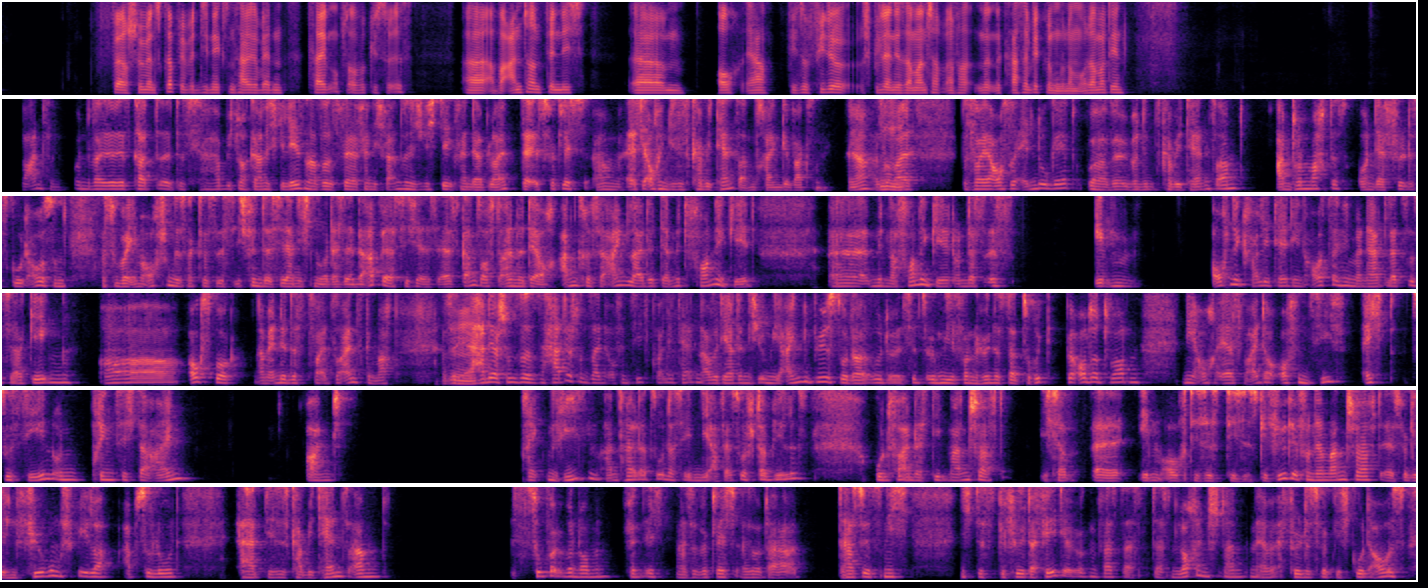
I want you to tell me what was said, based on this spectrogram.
wäre schön, wenn es klappt. Die nächsten Tage werden zeigen, ob es auch wirklich so ist. Äh, aber Anton finde ich ähm, auch, ja, wie so viele Spieler in dieser Mannschaft einfach eine, eine krasse Entwicklung genommen, oder Martin? Wahnsinn. Und weil du jetzt gerade, äh, das habe ich noch gar nicht gelesen, also es wäre, finde ich, wahnsinnig wichtig, wenn der bleibt. Der ist wirklich, ähm, er ist ja auch in dieses Kapitänsamt reingewachsen. Ja, also mhm. weil das war ja auch so Endo geht, äh, wer übernimmt das Kapitänsamt? Anton macht es und er füllt es gut aus. Und was du bei ihm auch schon gesagt hast, ist, ich finde es ja nicht nur, dass er in der Abwehr sicher ist. Er ist ganz oft einer, der auch Angriffe einleitet, der mit vorne geht, äh, mit nach vorne geht. Und das ist eben auch eine Qualität, die ihn auszeichnet. Ich meine, er hat letztes Jahr gegen äh, Augsburg am Ende des 2 zu 1 gemacht. Also mhm. er hat ja schon so, hatte schon seine Offensivqualitäten, aber die hat er nicht irgendwie eingebüßt oder, oder ist jetzt irgendwie von Hönes da zurückbeordert worden. Nee, auch er ist weiter offensiv echt zu sehen und bringt sich da ein und trägt einen riesen Anteil dazu, dass eben die Abwehr so stabil ist und vor allem, dass die Mannschaft ich glaube, äh, eben auch dieses, dieses Gefüge von der Mannschaft. Er ist wirklich ein Führungsspieler, absolut. Er hat dieses Kapitänsamt super übernommen, finde ich. Also wirklich, also da, da hast du jetzt nicht, nicht das Gefühl, da fehlt dir irgendwas, da ist, da ist ein Loch entstanden, er füllt es wirklich gut aus,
